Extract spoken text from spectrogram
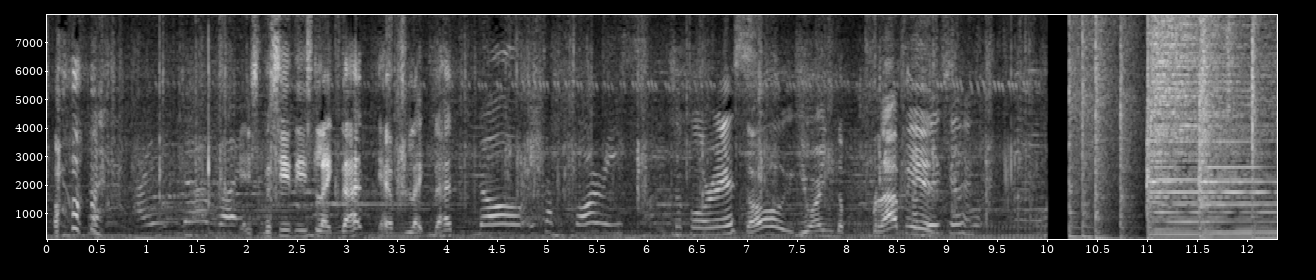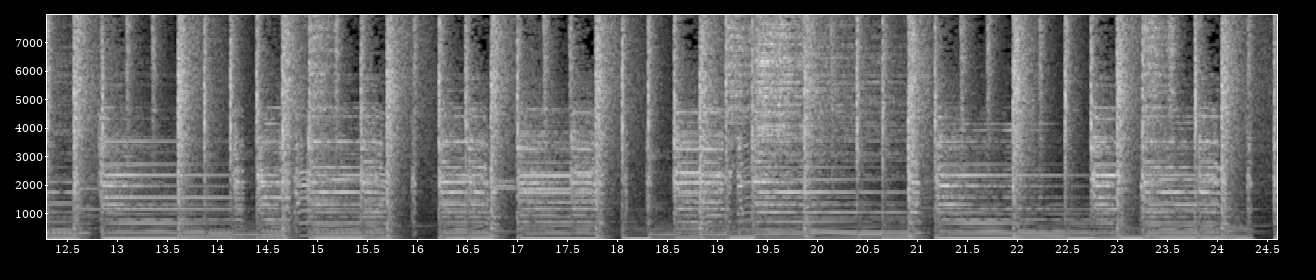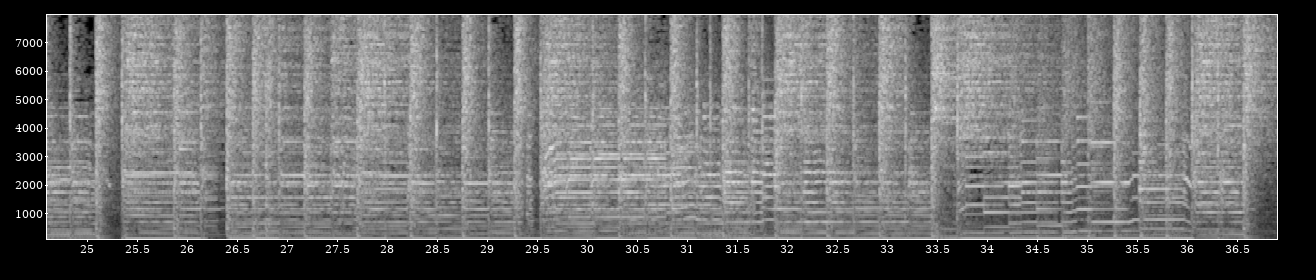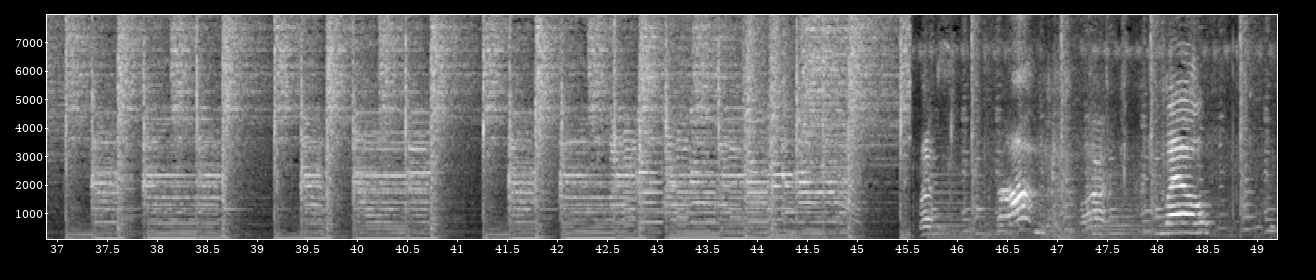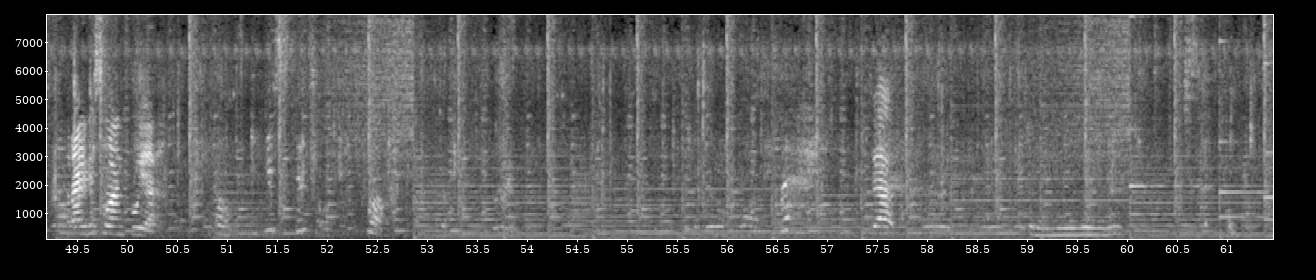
Is the city is like that? Have like that? No, it's a forest. Sa forest? No, you are in the province. Try this one, kuya. oh, it's simple. Look.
